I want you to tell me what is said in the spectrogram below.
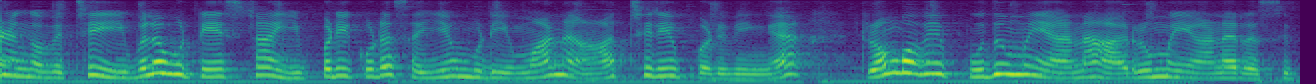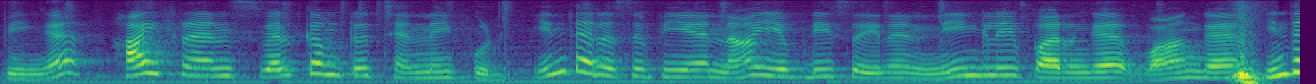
உருளைக்கிழங்கை வச்சு இவ்வளவு டேஸ்ட்டாக இப்படி கூட செய்ய முடியுமான்னு ஆச்சரியப்படுவீங்க. ரொம்பவே புதுமையான அருமையான ரெசிபிங்க hi friends welcome to Chennai food இந்த ரெசிபியை நான் எப்படி செய்கிறேன் நீங்களே பாருங்க. வாங்க. இந்த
